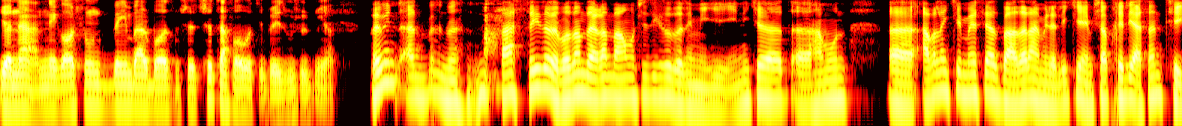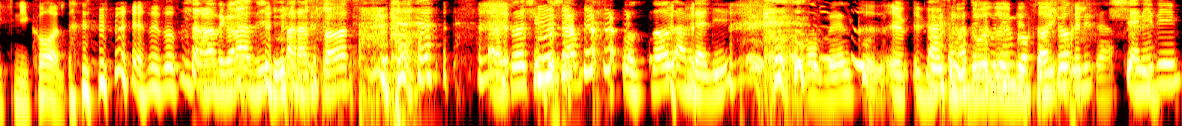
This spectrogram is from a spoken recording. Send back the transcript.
یا نه؟ نگاهشون به این بر باز میشه. چه تفاوتی بین وجود میاد؟ ببین بسته ای داره. بازم دقیقا به همون چیزی که تو داری میگی. اینی که همون اولا که مرسی از برادر امیرعلی که امشب خیلی اصلا تکنیکال. احساس شنوندگان عزیز پرستار. پرستار شیفت شب. استاد امیرعلی. آقا ول کن. در خدمتش بودیم 2021 گفتاشو خیلی شنیدیم.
